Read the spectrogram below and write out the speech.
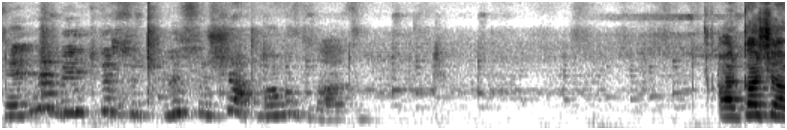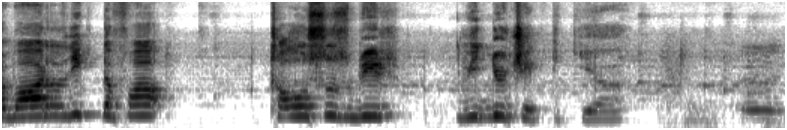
Seninle birlikte sütlü sushi yapmamız lazım. Arkadaşlar bu arada ilk defa tavasız bir video çektik ya. Evet.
